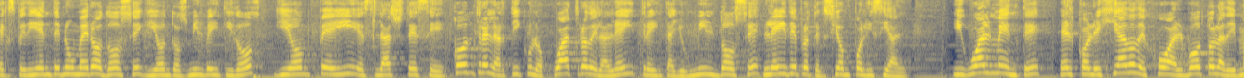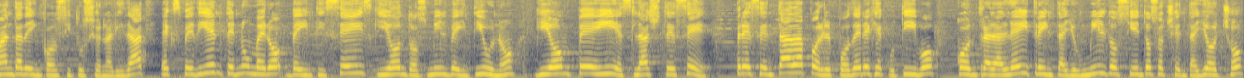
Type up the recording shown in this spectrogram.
expediente número 12-2022-PI-TC, contra el artículo 4 de la Ley 31.012, Ley de Protección Policial. Igualmente, el colegiado dejó al voto la demanda de inconstitucionalidad expediente número 26-2021-PI-TC, presentada por el Poder Ejecutivo contra la Ley 31.288,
